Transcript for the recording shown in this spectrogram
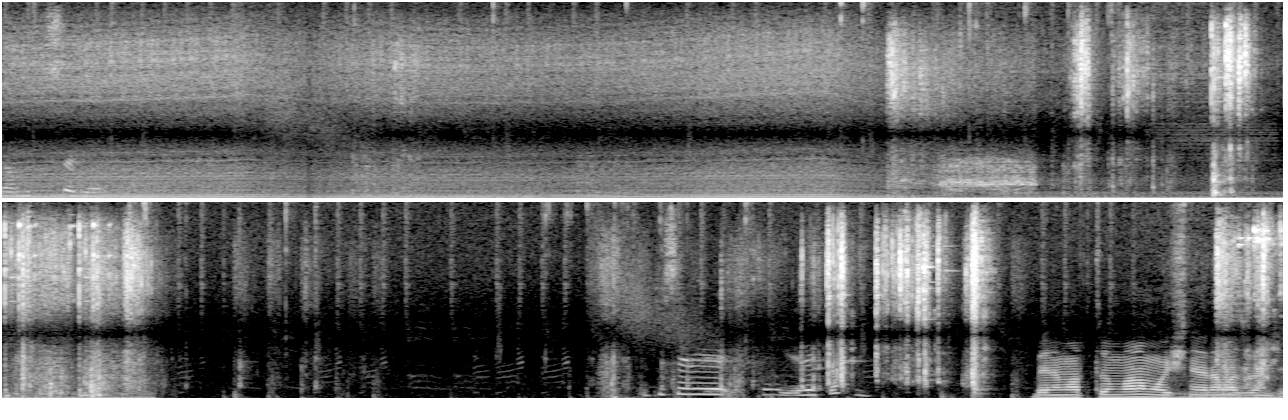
Ben mutlu hissediyorum. İki seviye şey, yedek yok mu? Benim attığım var ama o işine yaramaz bence.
